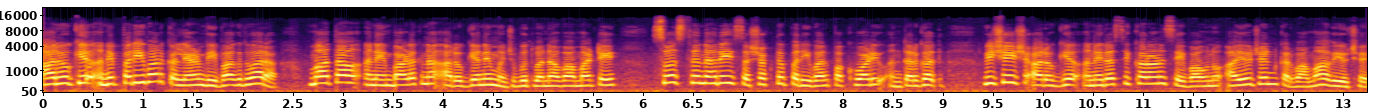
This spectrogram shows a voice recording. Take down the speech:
આરોગ્ય અને પરિવાર કલ્યાણ વિભાગ દ્વારા માતા અને બાળકના આરોગ્યને મજબૂત બનાવવા માટે સ્વસ્થ નારી સશક્ત પરિવાર પખવાડિયું અંતર્ગત વિશેષ આરોગ્ય અને રસીકરણ સેવાઓનું આયોજન કરવામાં આવ્યું છે.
